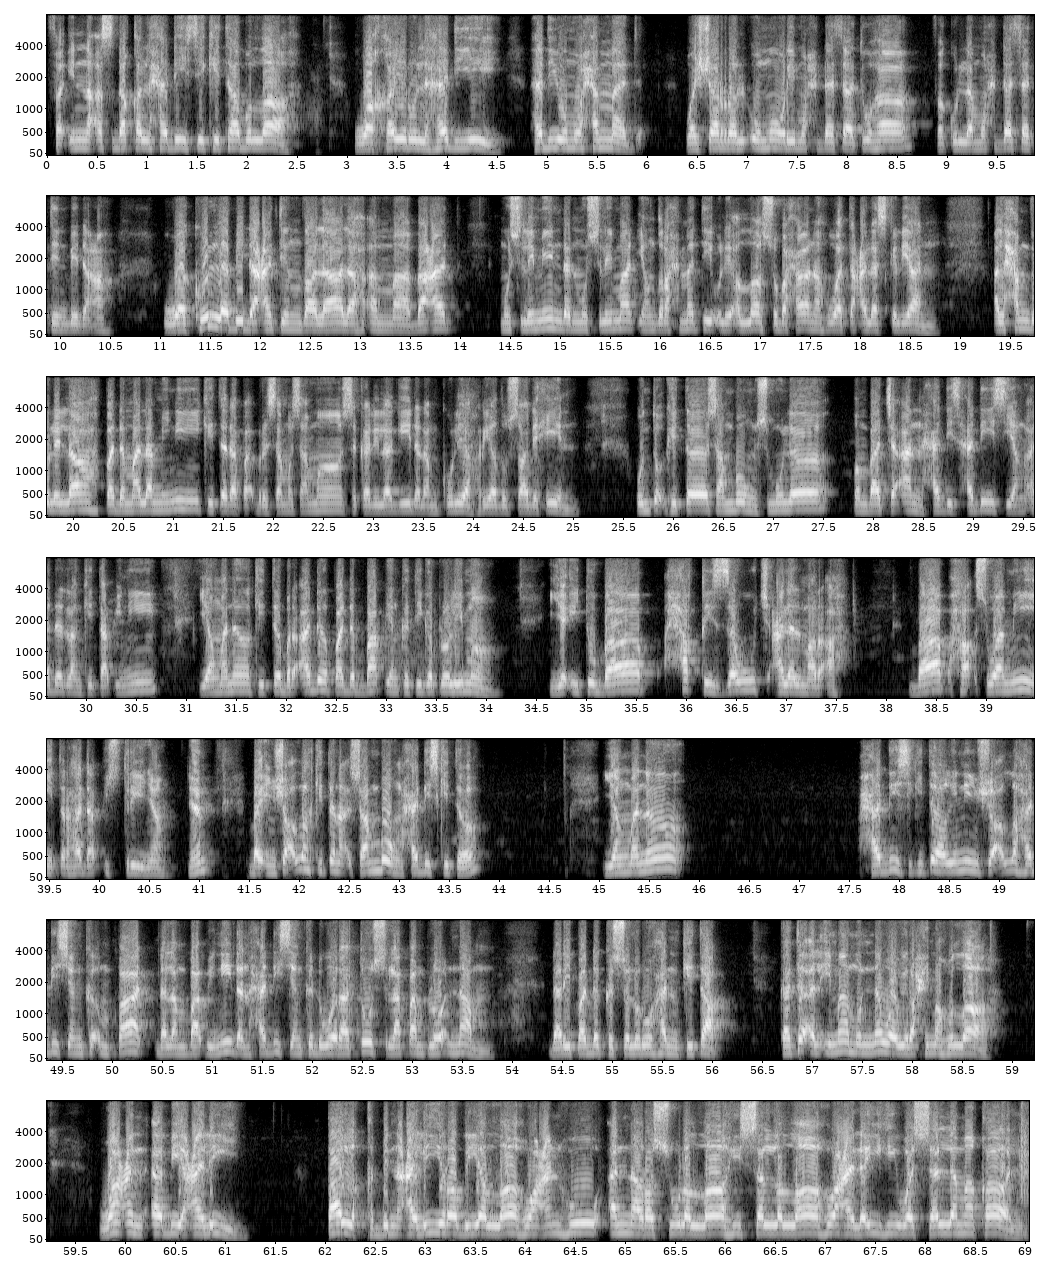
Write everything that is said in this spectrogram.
فإن أصدق الحديث كتاب الله وخير الهدي هدي محمد وشر الأمور محدثاتها فكل محدثة بدعة وكل بدعة ضلالة أما بعد muslimin dan muslimat yang dirahmati oleh Allah Subhanahu wa taala sekalian. Alhamdulillah pada malam ini kita dapat bersama-sama sekali lagi dalam kuliah Riyadhus Salihin untuk kita sambung semula pembacaan hadis-hadis yang ada dalam kitab ini yang mana kita berada pada bab yang ke-35 iaitu bab haqqiz zauj 'alal mar'ah. Bab hak suami terhadap isterinya ya. Baik insyaallah kita nak sambung hadis kita yang mana hadis kita hari ini insyaallah hadis yang keempat dalam bab ini dan hadis yang ke-286 daripada keseluruhan kitab kata al-Imam An-Nawawi rahimahullah wa an Abi Ali Talq bin Ali radhiyallahu anhu anna Rasulullah sallallahu alaihi wasallam qala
